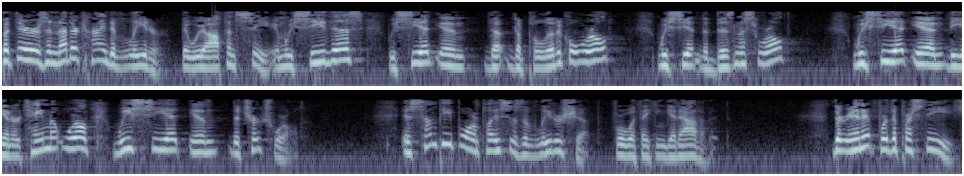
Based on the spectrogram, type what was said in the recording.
But there is another kind of leader that we often see. And we see this, we see it in the, the political world, we see it in the business world, we see it in the entertainment world, we see it in the church world. Is some people are in places of leadership for what they can get out of it. They're in it for the prestige.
